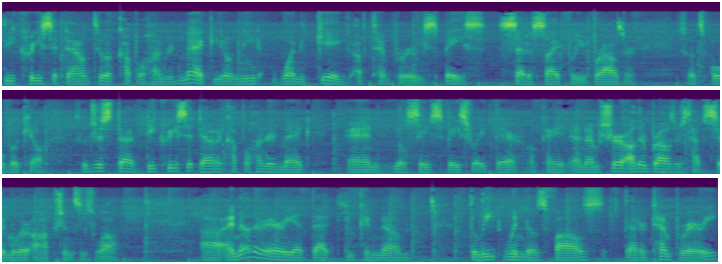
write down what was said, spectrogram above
decrease it down to a couple hundred meg. You don't need one gig of temporary space set aside for your browser. So it's overkill. So just uh, decrease it down a couple hundred meg and you'll save space right there. Okay, and I'm sure other browsers have similar options as well. Uh, another area that you can um, delete Windows files that are temporary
